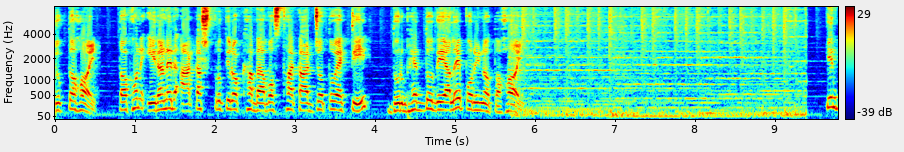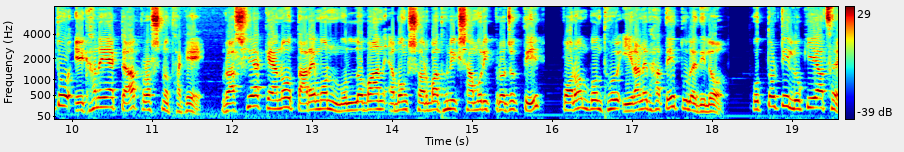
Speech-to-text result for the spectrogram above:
যুক্ত হয়, তখন ইরানের আকাশ প্রতিরক্ষা ব্যবস্থা কার্যত একটি দুর্ভেদ্য দেয়ালে পরিণত হয়। কিন্তু এখানে একটা প্রশ্ন থাকে রাশিয়া কেন তার এমন মূল্যবান এবং সর্বাধুনিক সামরিক প্রযুক্তি পরম বন্ধু ইরানের হাতে তুলে দিল? উত্তরটি লুকিয়ে আছে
